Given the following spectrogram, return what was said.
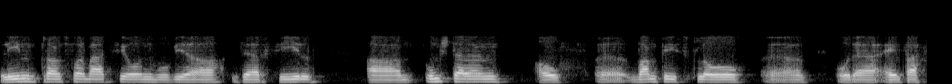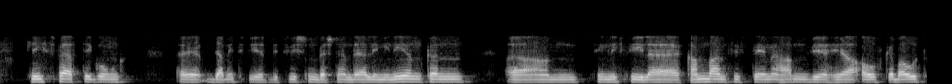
Lean-Transformation, wo wir sehr viel äh, umstellen auf äh, One-Piece-Flow äh, oder einfach Fließfertigung, äh, damit wir die Zwischenbestände eliminieren können. Ähm, ziemlich viele Kanban-Systeme haben wir hier aufgebaut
